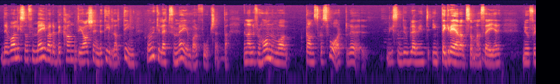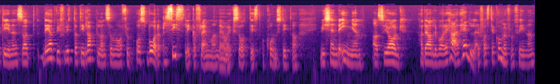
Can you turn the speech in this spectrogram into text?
Det var liksom, för mig var det bekant och jag kände till allting. Det var mycket lätt för mig att bara fortsätta. Men för honom var ganska svårt. Det, liksom, du blev inte integrerad som man säger nu för tiden. Så att det att vi flyttade till Lappland som var för oss båda precis lika främmande och exotiskt och konstigt. Och vi kände ingen, alltså jag hade aldrig varit här heller fast jag kommer från Finland.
